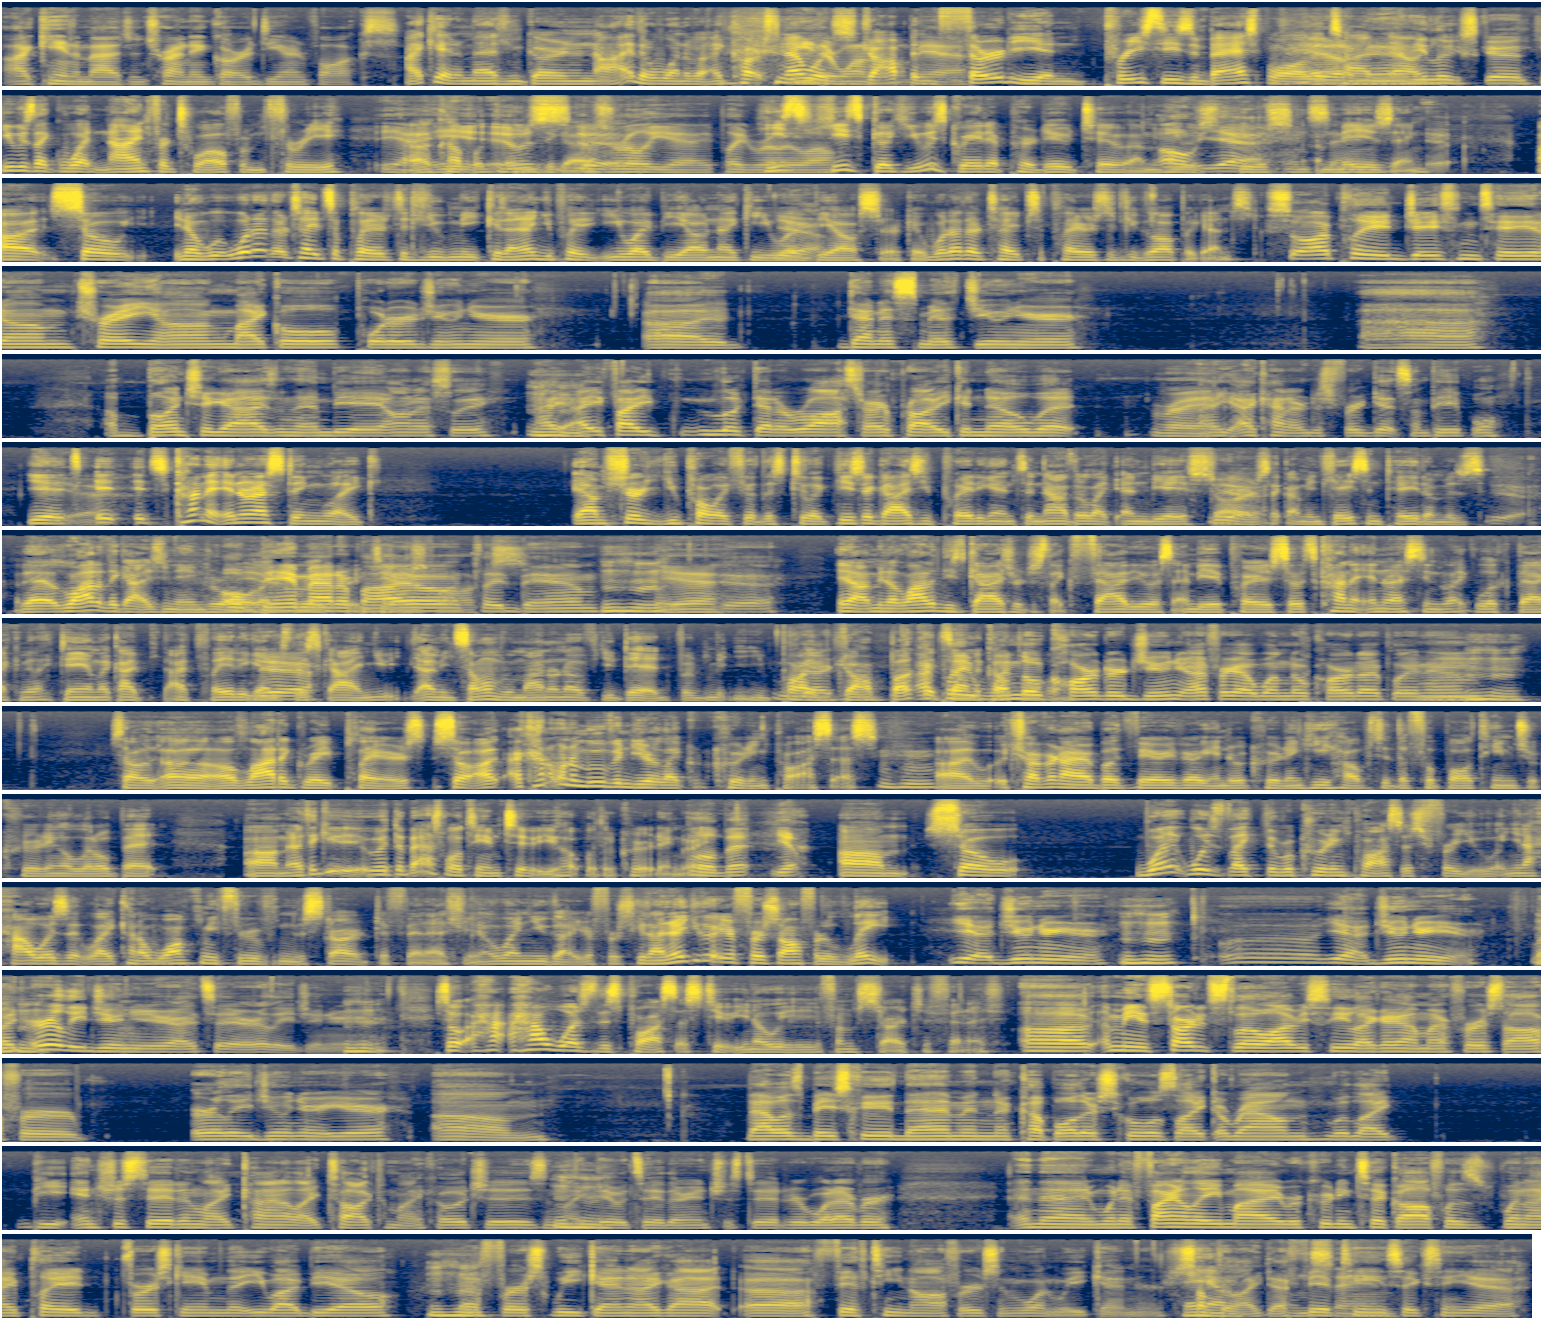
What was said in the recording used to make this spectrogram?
I can't imagine trying to guard De'Aaron Fox. I can't imagine guarding either one of them. Carson Either Edwards one of dropping them, yeah. 30 in preseason basketball all Yeah, the time man, now. he looks good. He was like what nine for 12 from three. Yeah, a couple he, it games was, ago. It was really yeah. He played really he's well. he's good. He was great at Purdue too. I mean, Oh, he was, yeah, he was insane. amazing. Yeah. Uh, so you know, what other types of players did you meet? Because I know you played EYBL, Nike EYBL circuit. What other types of players did you go up against? So I played Jayson Tatum, Trae Young, Michael Porter Jr., uh, Dennis Smith Jr., uh, a bunch of guys in the NBA. Honestly, Mhm. I, I, if I looked at a roster, I probably could know, but right. I, I kind of just forget some people. Yeah, it's Yeah. It, it's kind of interesting. Like, I'm sure you probably feel this too. Like these are guys you played against, and now they're like NBA stars. Yeah. Like I mean, Jayson Tatum is. Yeah. I mean, a lot of the guys you named are all Oh, like, Bam great, great Adebayo. I played Bam. Mhm. yeah. Yeah. You know, I mean, a lot of these guys are just like fabulous NBA players. So it's kind of interesting to like look back and be like, damn, like I, I played against Yeah. this guy, and you, I mean, some of them I don't know if you did, but you probably Exactly. dropped buckets I on a played couple Wendell of them. Carter Jr. I forgot Wendell Carter. I played him. hmm So uh, a lot of great players. So I, I kind of want to move into your like recruiting process. hmm Uh, Trevor and I are both very, very into recruiting. He helps with the football team's recruiting a little bit. Um, and I think you, with the basketball team too, you help with recruiting, A little bit. Yep. Um, so what was like the recruiting process for you? You know, how was it like? Kind of walk me through from the start to finish. You know, when you got your first, because I know you got your first offer late. Yeah, junior year. Mm-hmm. Uh, yeah, junior year. Like Mhm. early junior year, I'd say early junior year. So how, how was this process too? You know, from start to finish. Uh, I mean, it started slow. Obviously, like I got my first offer early junior year. Um, that was basically them and a couple other schools like around would like be interested and like kind of like talk to my coaches and like they would say they're interested or whatever. And then when it finally my recruiting took off was when I played first game in the EYBL. Mhm. That first weekend, I got uh 15 offers in one weekend or something like that. Insane. 15, 16, yeah.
